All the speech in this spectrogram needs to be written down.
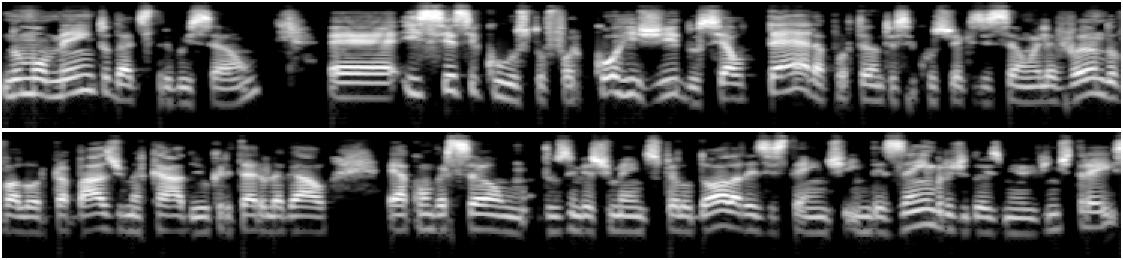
no momento da distribuição, é, e se esse custo for corrigido, se altera, portanto, esse custo de aquisição, elevando o valor para a base de mercado, e o critério legal é a conversão dos investimentos pelo dólar existente em dezembro de 2023,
